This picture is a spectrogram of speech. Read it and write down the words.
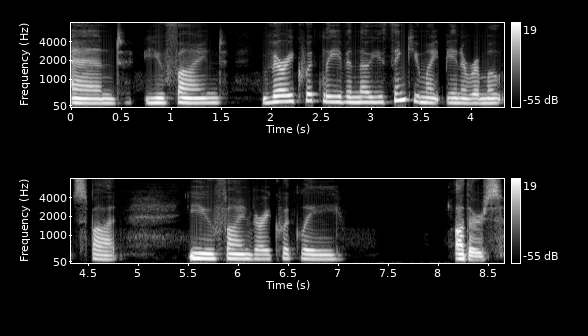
and you find very quickly even though you think you might be in a remote spot you find very quickly others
